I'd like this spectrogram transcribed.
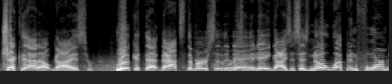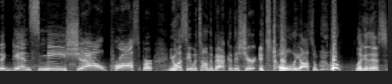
Check that out, guys. Look at that. That's the verse of the, verse day. of the day, guys. It says, No weapon formed against me shall prosper. You want to see what's on the back of the shirt? It's totally awesome. Woo! Look at this.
